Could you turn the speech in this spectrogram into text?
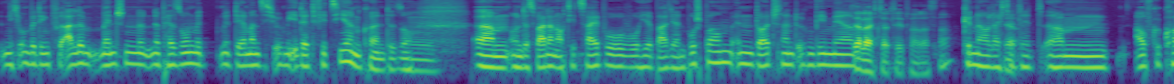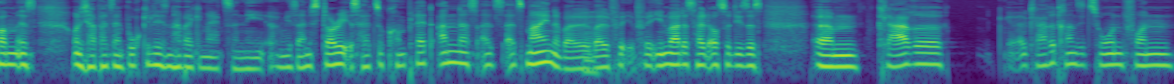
nicht unbedingt für alle Menschen eine Person, mit, mit der man sich irgendwie identifizieren könnte. So. Ähm, und das war dann auch die Zeit, wo, wo hier Balian Buschbaum in Deutschland irgendwie mehr Der Leichtathlet war das, ne? genau, Leichtathlet ähm, aufgekommen ist. Und ich habe halt sein Buch gelesen, habe halt gemerkt, so, nee, irgendwie seine Story ist halt so komplett anders als, als meine, weil, weil für, für ihn war das halt auch so dieses ähm, klare, klare Transition von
